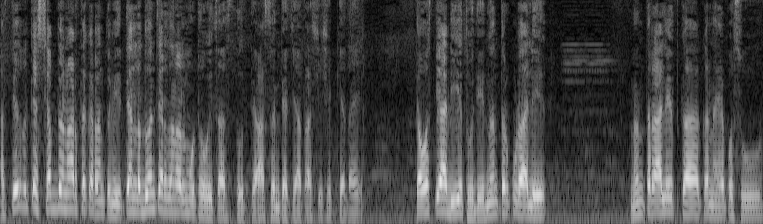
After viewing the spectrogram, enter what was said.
असं ते त्या शब्दानं अर्थ करा तुम्ही. त्यांना दोन चार जणाला मोठं व्हायचं असतं ते असं त्याच्यात अशी शक्यता आहे. तेव्हाच ते आधी येत होते. नंतर कुठं आलेत नंतर आलेत का का नाहीपासून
